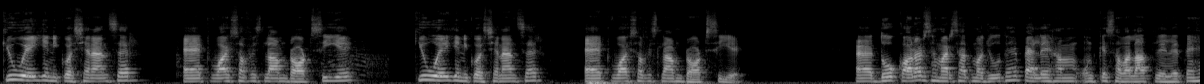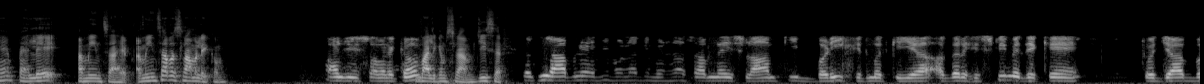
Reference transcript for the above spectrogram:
کیو اے یعنی question answer at voice of Islam dot C A Q A یعنی question answer at voice of Islam dot C A دو کالرز ہمارے ساتھ موجود ہیں۔ پہلے ہم ان کے سوالات لے لیتے ہیں۔ پہلے امین صاحب۔ امین صاحب السلام علیکم۔ ہاں جی السلام علیکم۔ وعلیکم السلام۔ جی سر۔ جی آپ نے ابھی بولا کہ مرزا صاحب نے اسلام کی بڑی خدمت کی ہے۔ اگر ہسٹری میں دیکھیں تو جب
